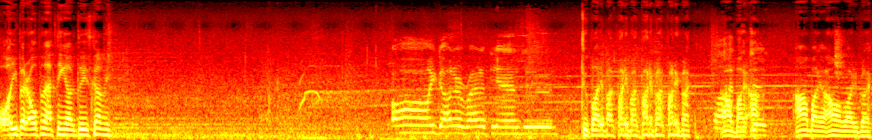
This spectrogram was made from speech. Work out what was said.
Oh, you better open that thing up, dude. He's coming. Oh, he got her right at the end, dude. Dude, body block, body block, body block, body block. Oh, I'm body, oh. he I'm. I'm body, I'm a body block.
